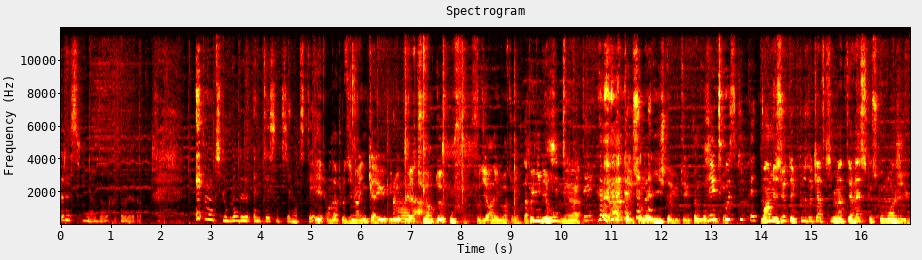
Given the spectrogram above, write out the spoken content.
Le seigneur d'or. Oh là là. Et mon petit doublon de NTS antienne entité. Et on applaudit Marine qui a eu une Ah, voilà. ouverture de ouf. Faut dire, elle a eu une ouverture de ouf. T'as pas eu Nibiru, J'ai mais euh, t'as eu sur Nalish, t'as eu, eu plein de J'ai trucs. tout ce qui pète. Moi, à mes yeux, t'as eu plus de cartes qui m'intéressent que ce que moi j'ai eu.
